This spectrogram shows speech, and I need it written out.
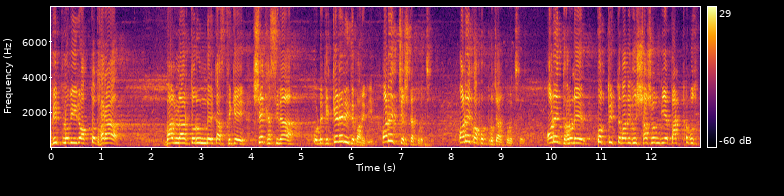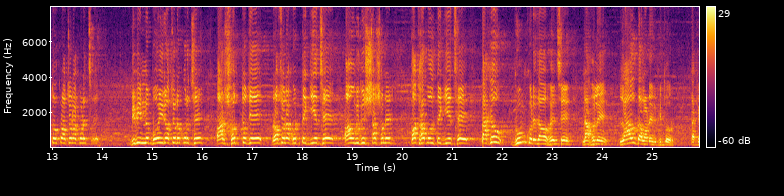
বিপ্লবী রক্তধারা বাংলার তরুণদের কাছ থেকে শেখ হাসিনা ওটাকে কেড়ে নিতে পারেনি। অনেক চেষ্টা করেছে, অনেক অপপ্রচার করেছে, অনেক ধরনের কর্তৃত্ববাদী দুঃশাসন দিয়ে পাঠ্যপুস্তক রচনা করেছে। বিভিন্ন বই রচনা করেছে আর সত্য যে রচনা করতে গিয়েছে, আওয়ামী দুঃশাসনের কথা বলতে গিয়েছে, তাকেও গুম করে দেওয়া হয়েছে, না হলে লাল দালানের ভিতর তাকে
